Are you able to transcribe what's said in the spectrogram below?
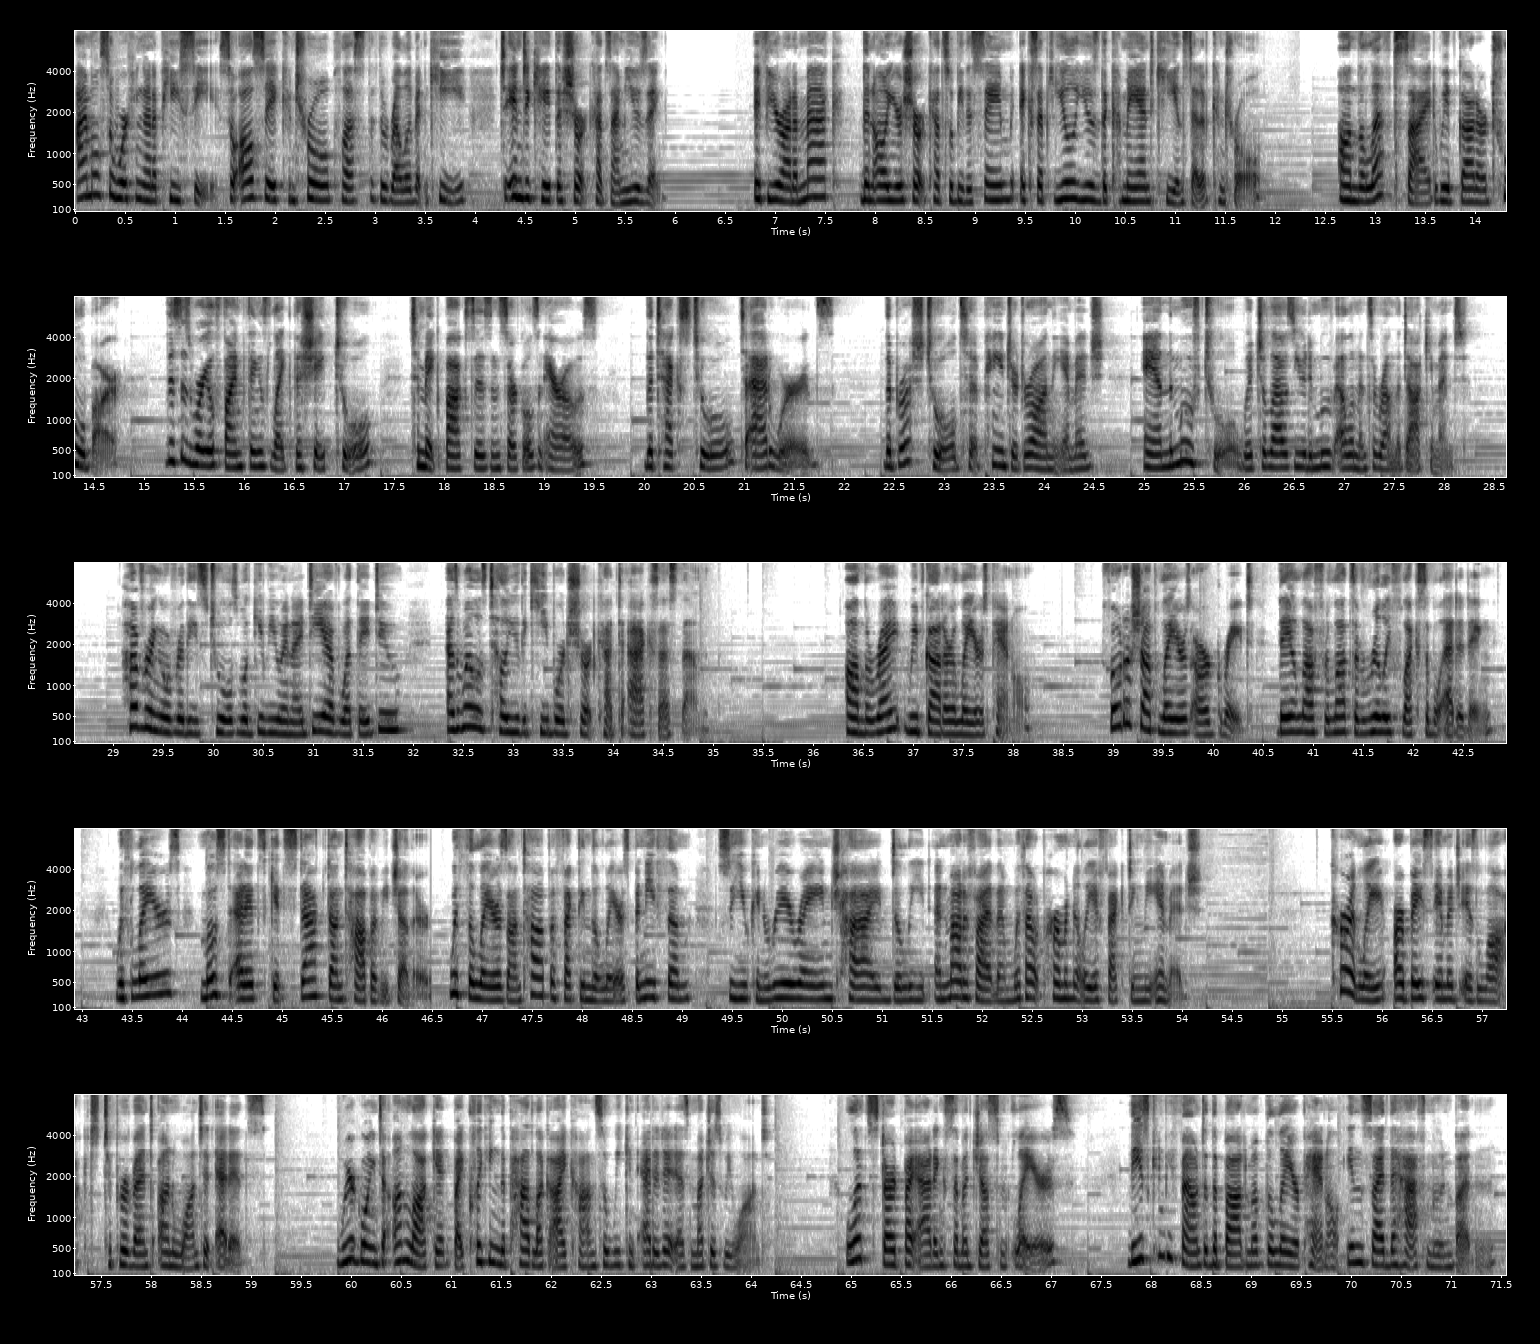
I'm also working on a PC, so I'll say Control plus the relevant key to indicate the shortcuts I'm using. If you're on a Mac, then all your shortcuts will be the same, except you'll use the Command key instead of Control. On the left side, we've got our toolbar. This is where you'll find things like the Shape tool, to make boxes and circles and arrows, the Text tool, to add words, the Brush tool, to paint or draw on the image, and the Move tool, which allows you to move elements around the document. Hovering over these tools will give you an idea of what they do, as well as tell you the keyboard shortcut to access them. On the right, we've got our Layers panel. Photoshop layers are great. They allow for lots of really flexible editing. With layers, most edits get stacked on top of each other, with the layers on top affecting the layers beneath them, so you can rearrange, hide, delete, and modify them without permanently affecting the image. Currently, our base image is locked to prevent unwanted edits. We're going to unlock it by clicking the padlock icon so we can edit it as much as we want. Let's start by adding some adjustment layers. These can be found at the bottom of the layer panel inside the half moon button.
